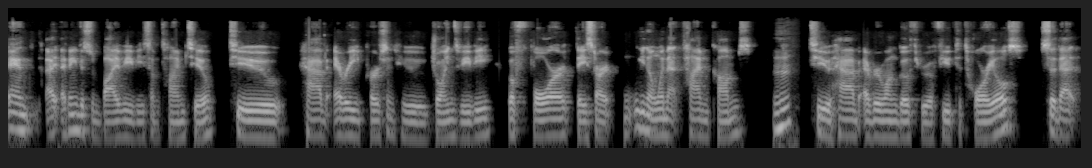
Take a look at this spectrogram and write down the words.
And I, I think this would buy VeVe some time too to have every person who joins VeVe before they start, you know, when that time comes Mhm. to have everyone go through a few tutorials so that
